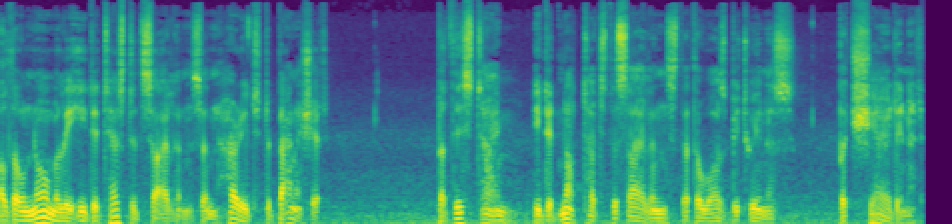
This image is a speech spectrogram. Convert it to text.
although normally he detested silence and hurried to banish it. But this time he did not touch the silence that there was between us, but shared in it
